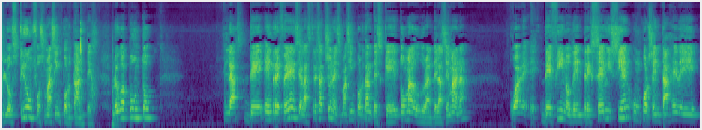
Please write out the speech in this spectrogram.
los triunfos más importantes. Luego apunto las de, en referencia a las tres acciones más importantes que he tomado durante la semana, eh, defino de entre 0 y 100 un porcentaje de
